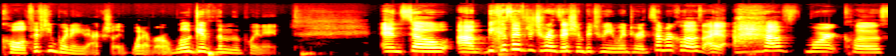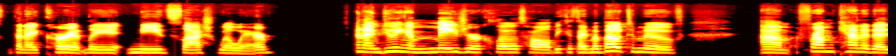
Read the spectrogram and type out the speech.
cold, 15.8 actually, whatever. We'll give them the 0.8. And so, um, because I have to transition between winter and summer clothes, I, have more clothes than I currently need slash will wear. And I'm doing a major clothes haul because I'm about to move um, from Canada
